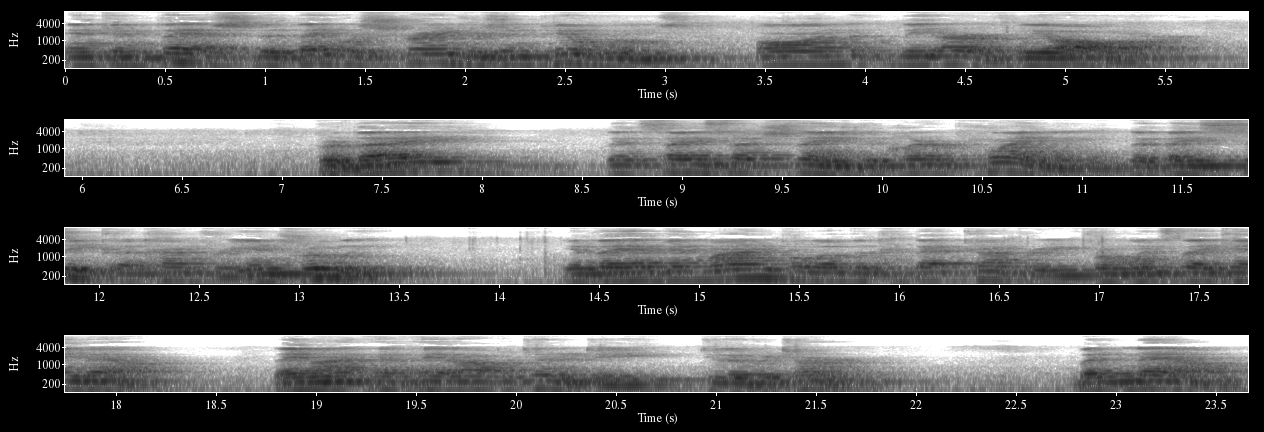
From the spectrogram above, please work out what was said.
and confessed that they were strangers and pilgrims on the earth. We all are. For they that say such things declare plainly that they seek a country, and truly, if they had been mindful of the, that country from whence they came out, they might have had opportunity to have returned. But now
